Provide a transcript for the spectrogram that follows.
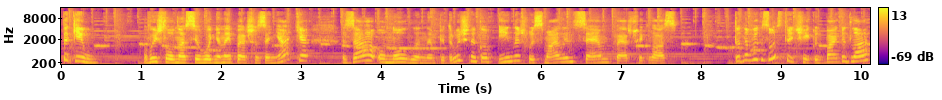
Таким вийшло у нас сьогодні найперше заняття за оновленим підручником English with Smiling Sam перший клас. До нових зустрічей! Goodbye, good luck!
